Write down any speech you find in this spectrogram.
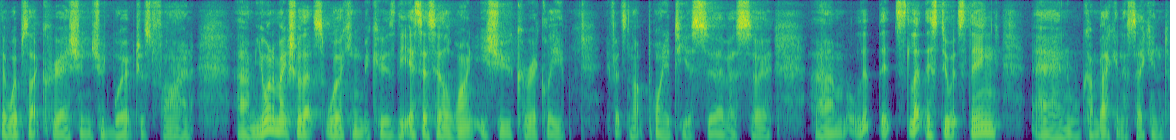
the website creation should work just fine. Um, you want to make sure that's working because the SSL won't issue correctly if it's not pointed to your server. So um, let, us let this do its thing and we'll come back in a second.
